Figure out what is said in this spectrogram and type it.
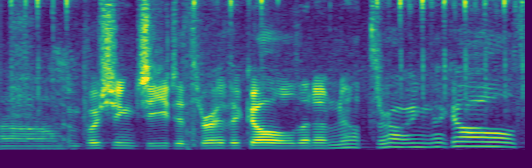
Um, I'm pushing G to throw the gold, and I'm not throwing the gold.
